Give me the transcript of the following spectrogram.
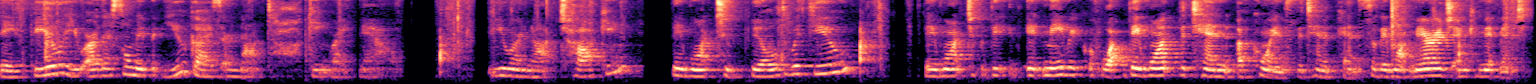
They feel you are their soulmate, but you guys are not talking right now. You are not talking. They want to build with you. They want to, it may, what they want the 10 of coins, the 10 of pence. So they want marriage and commitment.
